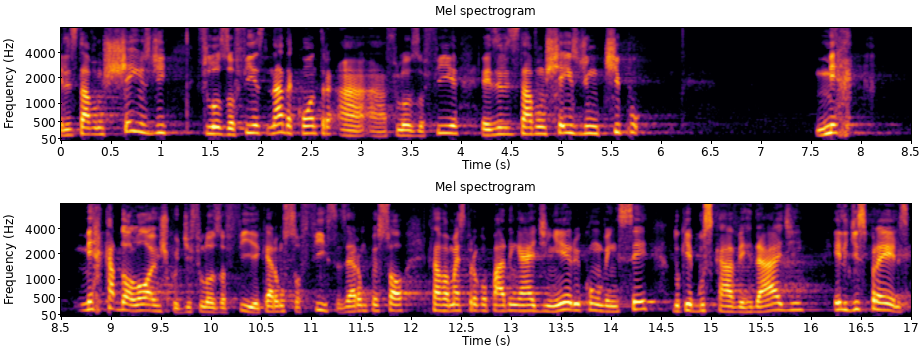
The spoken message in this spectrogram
eles estavam cheios de filosofias, nada contra a, a filosofia, eles, eles, estavam cheios de um tipo mer, mercadológico de filosofia, que eram sofistas, era um pessoal que estava mais preocupado em ganhar dinheiro e convencer do que buscar a verdade. Ele disse para eles:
